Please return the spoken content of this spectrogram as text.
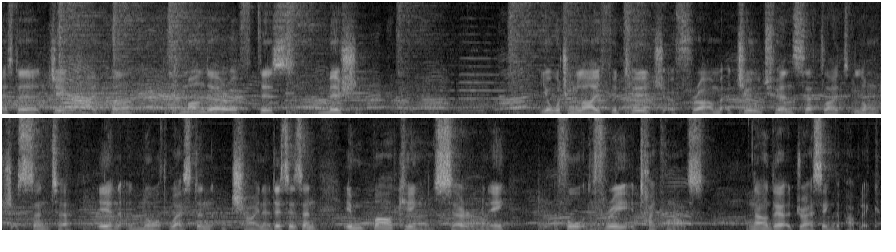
Mr. Jing Haipeng, the commander of this mission. You're watching live footage from Jiuquan Satellite Launch Center in northwestern China. This is an embarking ceremony for the three taikonauts. Now they're addressing the public.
